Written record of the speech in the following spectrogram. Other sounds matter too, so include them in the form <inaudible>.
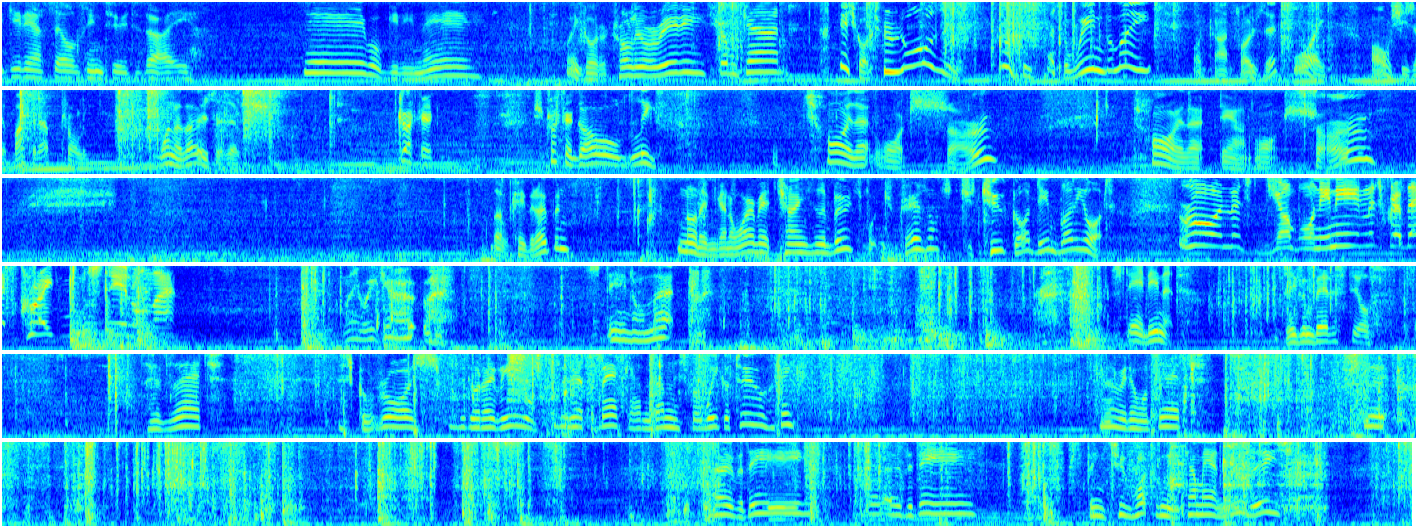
Gonna get ourselves into today? Yeah, we'll get in there. We got a trolley already, shopping cart. It's got two dollars in it. That's a win for me. I can't close that. Why? Oh, she's a bucket up trolley. One of those that have struck a, struck a gold leaf. Tie that like so. Tie that down like so. That'll keep it open. Not even going to worry about changing the boots, putting some trousers on. It's just too goddamn bloody hot. Right, let's jump on in here. Let's grab that crate and we'll stand on that. There we go. Stand on that. Stand in it. It's even better still. Have that. Let's go rice. What we got over here? We'll put it out the back. I haven't done this for a week or two, I think. No, we don't want that. Yeah. Over there. That over there. It's been too hot for me to come out and do these.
